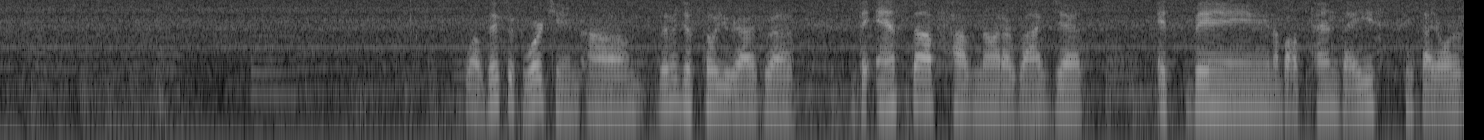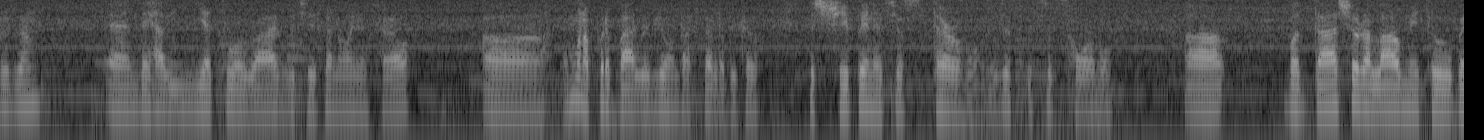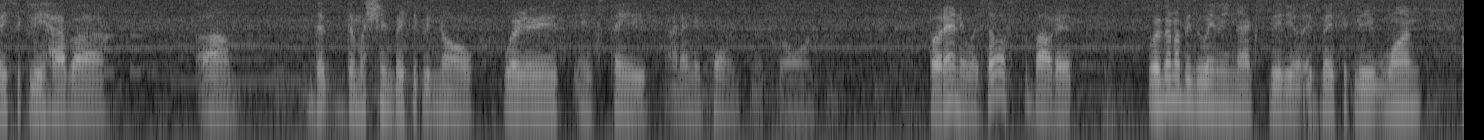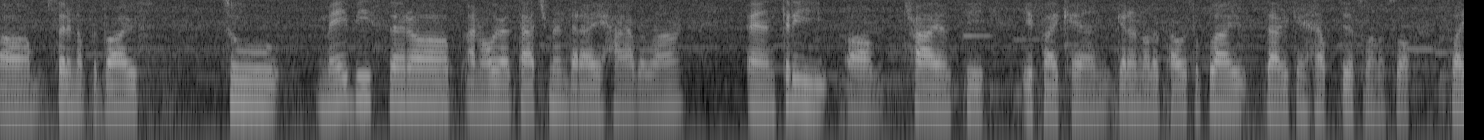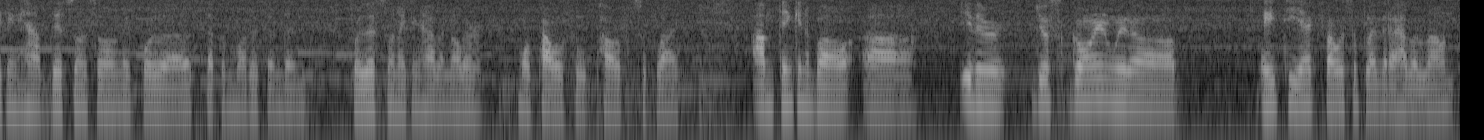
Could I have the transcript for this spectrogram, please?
Well this is working. Um, let me just show you guys that the end stops have not arrived yet. It's been about 10 days since I ordered them and they have yet to arrive which is annoying as hell. Uh, I'm gonna put a bad review on that seller because the shipping is just terrible. It just it's just horrible. Uh, but that should allow me to basically have a um, the the machine basically know where it is in space at any point and so on. But anyways, that was about it. We're gonna be doing in next video is basically one um, setting up the device, two maybe set up another attachment that I have around and three um, try and see if I can get another power supply that can help this one as well. So I can have this one so only for the stepper motors and then for this one I can have another more powerful power supply. I'm thinking about uh, either just going with a ATX power supply that I have around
